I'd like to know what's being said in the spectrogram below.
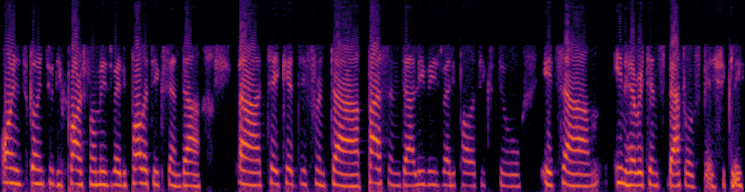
or he's going to depart from Israeli politics and uh, uh, take a different uh, path and uh, leave Israeli politics to its um, inheritance battles, basically.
